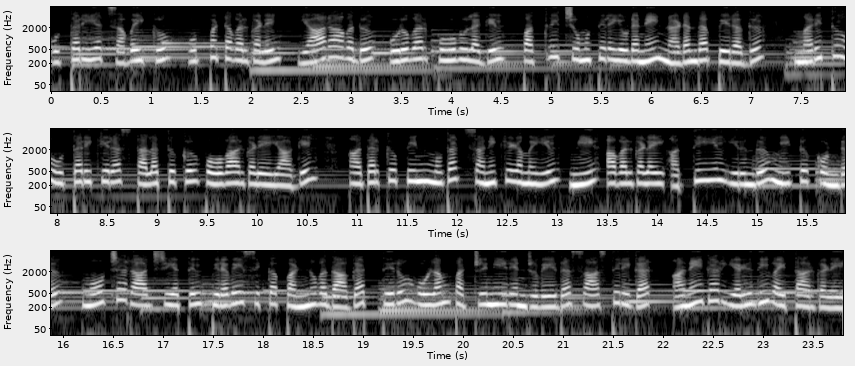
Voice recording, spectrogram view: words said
உத்தரிய சபைக்கு உட்பட்டவர்களில் யாராவது ஒருவர் பூவுலகில் பக்ரி சுமுத்திரையுடனே நடந்த பிறகு மரித்து உத்தரிக்கிற ஸ்தலத்துக்கு போவார்களேயாகில் அதற்கு பின் முதற் சனிக்கிழமையில் நீர் அவர்களை அத்தியில் இருந்து மீட்டுக்கொண்டு மோட்ச ராஜ்யத்தில் பிரவேசிக்க பண்ணுவதாக திரு உளம் பற்றினீர் என்று வேத சாஸ்திரிகர் அநேகர் எழுதி வைத்தார்களே.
